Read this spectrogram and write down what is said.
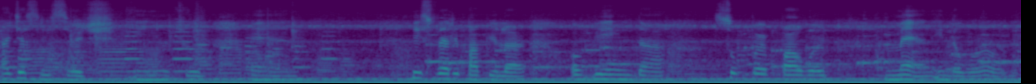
I just research in YouTube and he's very popular of being the super powered man in the world.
